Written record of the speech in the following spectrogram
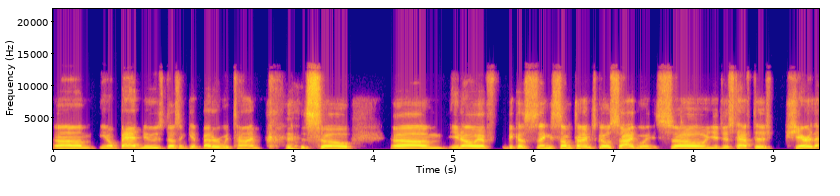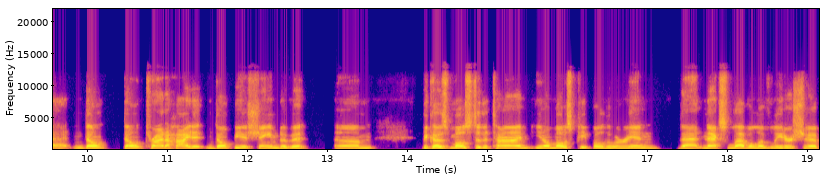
um, you know, bad news doesn't get better with time. so, um, you know, if because things sometimes go sideways, so you just have to share that and don't don't try to hide it and don't be ashamed of it. Um, because most of the time, you know, most people who are in that next level of leadership,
